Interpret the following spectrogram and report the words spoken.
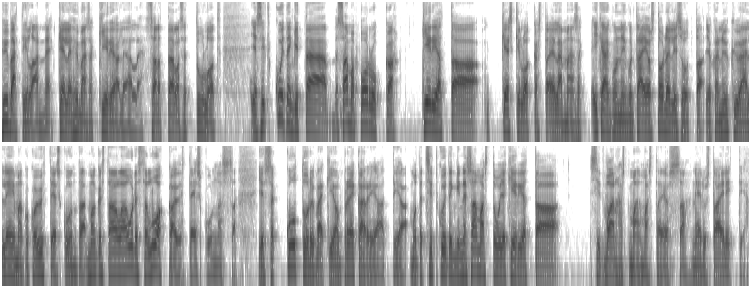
hyvä tilanne kelle hyvänsä kirjailijalle saada tällaiset tulot. Ja sitten kuitenkin tämä sama porukka kirjoittaa keskiluokkaista elämäänsä ikään kuin, niin kuin tämä ei olisi todellisuutta, joka nykyään leimaa koko yhteiskuntaa. Me oikeastaan ollaan uudessa luokkayhteiskunnassa, jossa kulttuuriväki on prekariaattia, mutta sitten kuitenkin ne samastuu ja kirjoittaa siitä vanhasta maailmasta, jossa ne edustaa elittiä.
